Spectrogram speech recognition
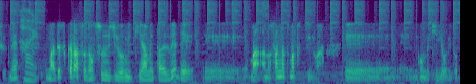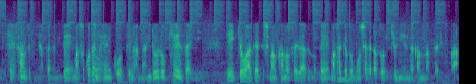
すよね。はい、まあ、ですから、その数字を見極めた上で、えーまあ、あの3月末っていうのは、えー日本の企業にとって計算税に当たるんで、まあ、そこでの変更っていうのは、まあ、いろいろ経済に影響を与えてしまう可能性があるので、まあ、先ほど申し上げた通り、急に円高になったりとか、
